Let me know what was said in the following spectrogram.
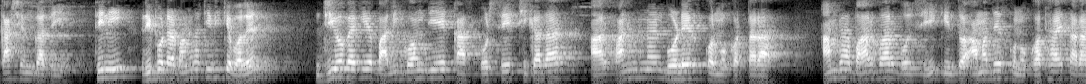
কাশেম গাজী তিনি রিপোর্টার বাংলা টিভিকে বলেন জিও ব্যাগে বালি কম দিয়ে কাজ করছে ঠিকাদার আর পানি উন্নয়ন বোর্ডের কর্মকর্তারা। আমরা বারবার বলছি, কিন্তু আমাদের কোনো কথায় তারা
